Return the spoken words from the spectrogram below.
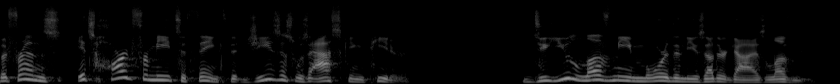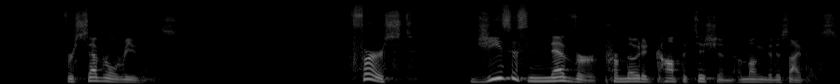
But, friends, it's hard for me to think that Jesus was asking Peter, Do you love me more than these other guys love me? For several reasons. First, Jesus never promoted competition among the disciples.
